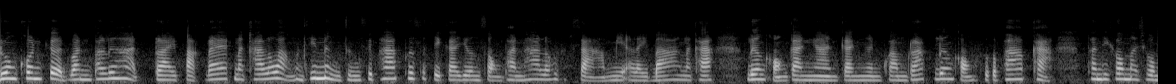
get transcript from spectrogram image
ดวงคนเกิดวันพฤหัสรายปักแรกนะคะ ระหว่างวันที่ 1 ถึง 15 พฤศจิกายน 2563 มีอะไรบ้างนะคะ เรื่องของการงานการเงินความรักเรื่องของสุขภาพค่ะ ท่านที่เข้ามาชม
